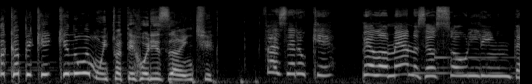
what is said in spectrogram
A Cupcake não é muito aterrorizante. Fazer o quê? Pelo menos eu sou linda.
